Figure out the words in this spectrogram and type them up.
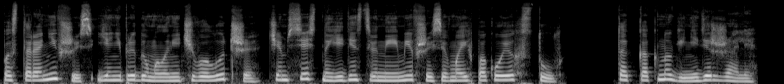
Посторонившись, я не придумала ничего лучше, чем сесть на единственный имевшийся в моих покоях стул, так как ноги не держали,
